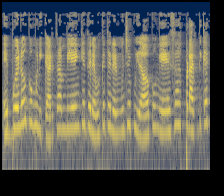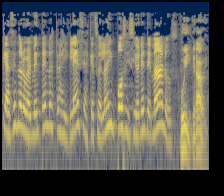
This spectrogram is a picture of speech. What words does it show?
es bueno comunicar también que tenemos que tener mucho cuidado con esas prácticas que hacen normalmente en nuestras iglesias, que son las imposiciones de manos. Uy, grave.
